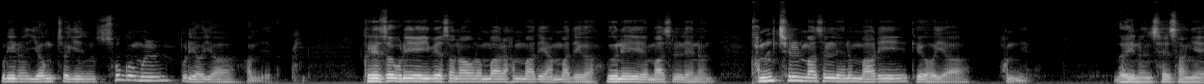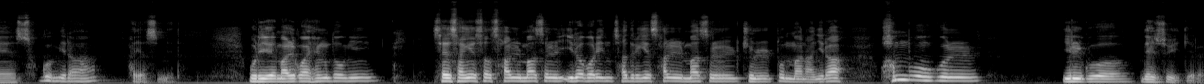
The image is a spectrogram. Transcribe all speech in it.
우리는 영적인 소금을 뿌려야 합니다. 그래서 우리의 입에서 나오는 말 한마디 한마디가 은혜의 맛을 내는 감칠맛을 내는 말이 되어야 합니다. 너희는 세상의 소금이라 하였습니다. 우리의 말과 행동이 세상에서 살 맛을 잃어버린 자들에게 살 맛을 줄 뿐만 아니라 환목을 일구어 낼 수 있기를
